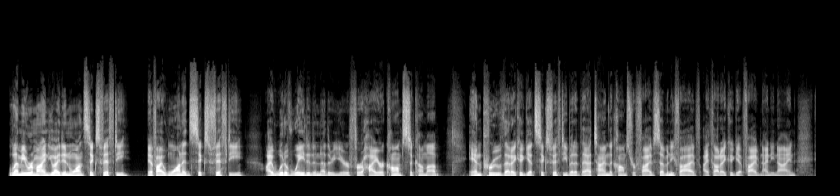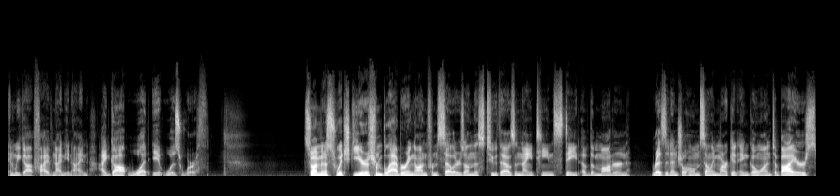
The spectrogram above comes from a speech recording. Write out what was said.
Let me remind you, I didn't want 650. If I wanted 650, I would have waited another year for higher comps to come up and prove that I could get 650. But at that time, the comps were 575. I thought I could get 599, and we got 599. I got what it was worth. So I'm going to switch gears from blabbering on from sellers on this 2019 state of the modern residential home selling market and go on to buyers.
